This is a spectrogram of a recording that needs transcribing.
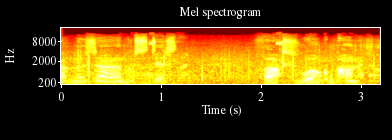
because the mountain of Zion was desolate. Foxes walk upon it.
